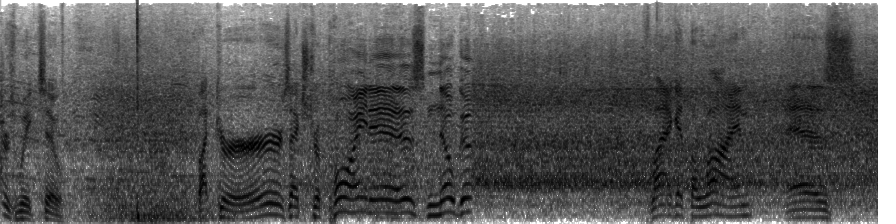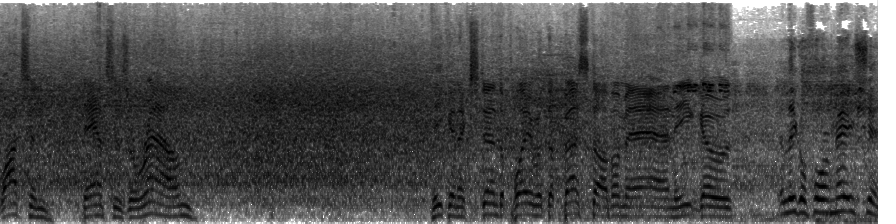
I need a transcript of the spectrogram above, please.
Here's week two. Butker's extra point is no good. Flag at the line as Watson dances around. He can extend the play with the best of them, and he goes. Illegal formation.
